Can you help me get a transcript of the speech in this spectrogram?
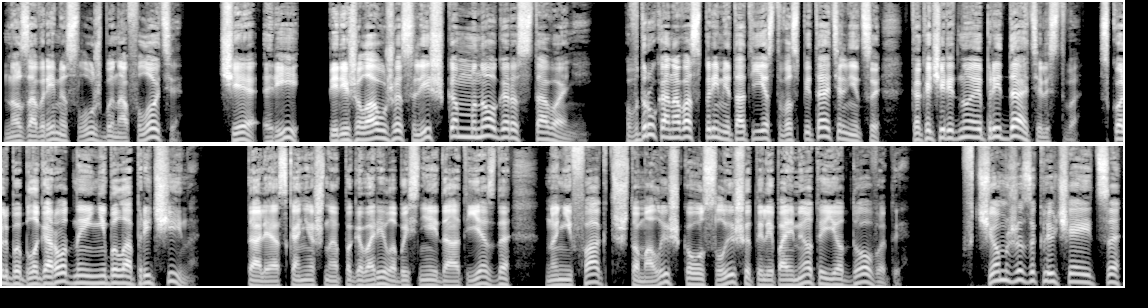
Но за время службы на флоте Че Ри пережила уже слишком много расставаний. Вдруг она воспримет отъезд воспитательницы как очередное предательство, сколь бы благородной ни была причина. Талиас, конечно, поговорила бы с ней до отъезда, но не факт, что малышка услышит или поймет ее доводы. В чем же заключается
